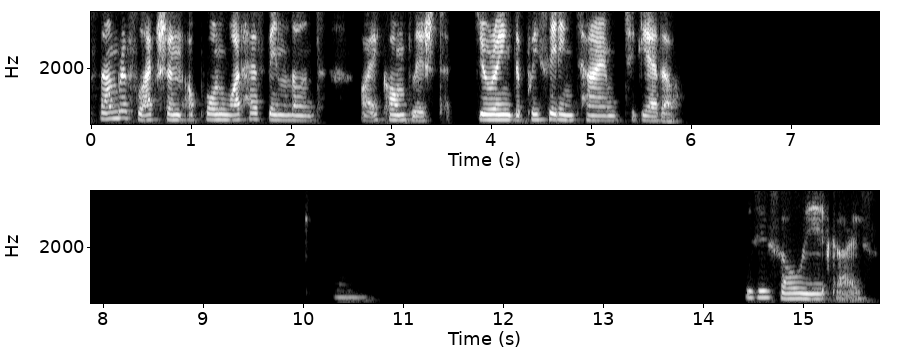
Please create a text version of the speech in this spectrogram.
some reflection upon what has been learned or accomplished during the preceding time together. This is so weird, guys.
